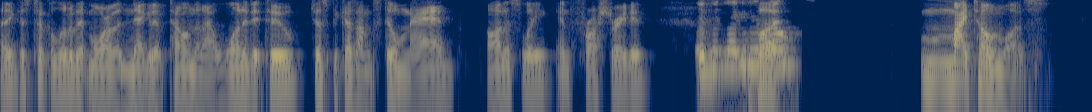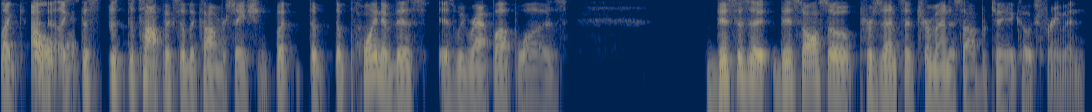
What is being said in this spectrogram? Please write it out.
I think this took a little bit more of a negative tone than I wanted it to, just because I'm still mad, honestly, and frustrated. Is it negative? But though? my tone was like oh, okay. Like this, the, the topics of the conversation. But the the point of this, as we wrap up, was this is a this also presents a tremendous opportunity, to Coach Freeman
